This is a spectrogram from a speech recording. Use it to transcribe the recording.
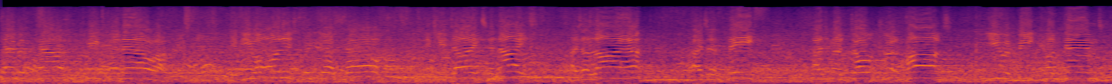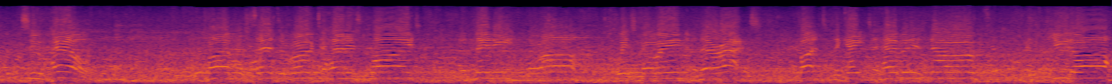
7,000 people an hour. If you are honest with yourself, if you die tonight as a liar, as a thief, as an adulterer at heart, you would be condemned to hell. The Bible says the road to hell is wide, and many there are which go in thereat. But the gate to heaven is narrow, and few there are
